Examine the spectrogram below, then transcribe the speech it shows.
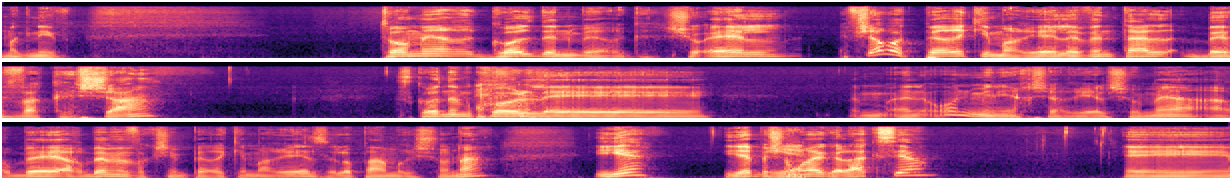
מגניב. תומר גולדנברג שואל, אפשר עוד פרק עם אריאל לבנטל, בבקשה? אז קודם כל, אה, אני מניח שאריאל שומע, הרבה, הרבה מבקשים פרק עם אריאל, זה לא פעם ראשונה. יהיה, יהיה בשומרי הגלקסיה. אה,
